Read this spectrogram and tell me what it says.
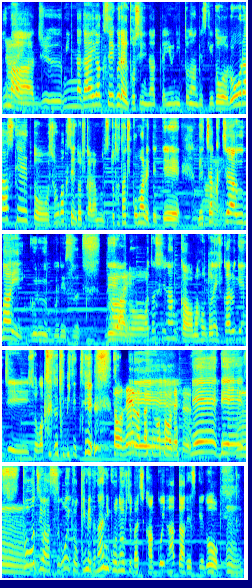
今、はい、みんな大学生ぐらいの年になったユニットなんですけどローラースケートを小学生の時からもうずっと叩き込まれててめちゃくちゃうまいグループです。で、はい、あの私なんかはまあ本当ね光源氏小学生の時見ててそうね、私もそうです。ねで、当時はすごいときめいた何この人たちかっこいいなったんですけど、うん、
